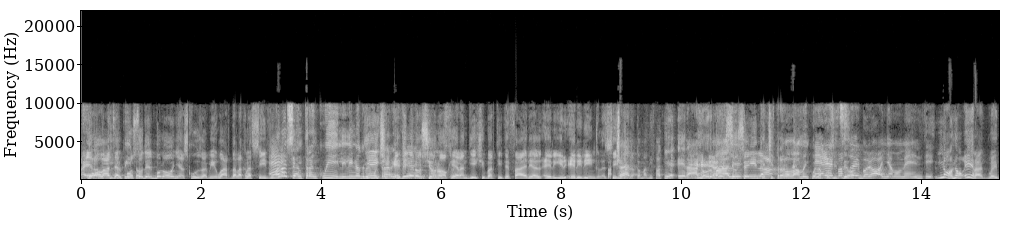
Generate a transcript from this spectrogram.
fuochi, eravate al capito? posto del Bologna scusami guarda la classifica Ma noi siamo tranquilli, lì noi dobbiamo Dieci- entrare in è vero sì o no che erano dieci partite fa eri, eri, eri lì in Ma classifica certo, ma di fatti era Eh, normale sei là. che ci trovavamo in quella Era il posto posizione. del Bologna a momenti. No, no, era eh,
